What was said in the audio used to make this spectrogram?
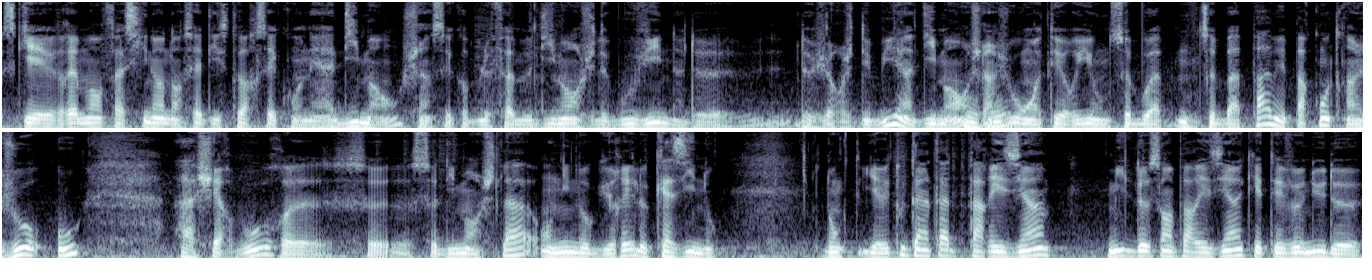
Ce qui est vraiment fascinant dans cette histoire, c'est qu'on est un dimanche, hein, c'est comme le fameux dimanche de Bouvines de, Georges Duby, un dimanche, un mhm. jour où en théorie on ne, se on ne se bat pas, mais par contre un jour où, à Cherbourg, euh, ce, ce dimanche-là, on inaugurait le casino. Donc il y avait tout un tas de Parisiens, 1200 Parisiens qui étaient venus de,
